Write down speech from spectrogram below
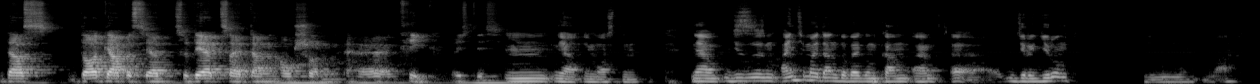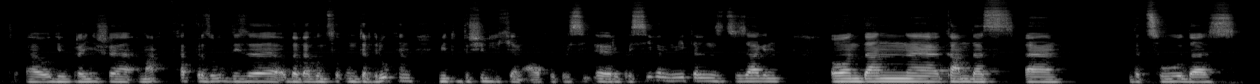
dass dort gab es ja zu der Zeit dann auch schon äh, Krieg, richtig? Mm, ja, im Osten. Ja, diese Anti-Maidan-Bewegung kam, äh, äh die Regierung, die Macht äh, die ukrainische Macht hat versucht, diese Bewegung zu unterdrücken mit unterschiedlichen auch äh, repressiven Mitteln sozusagen. Und dann kam das dazu, dass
